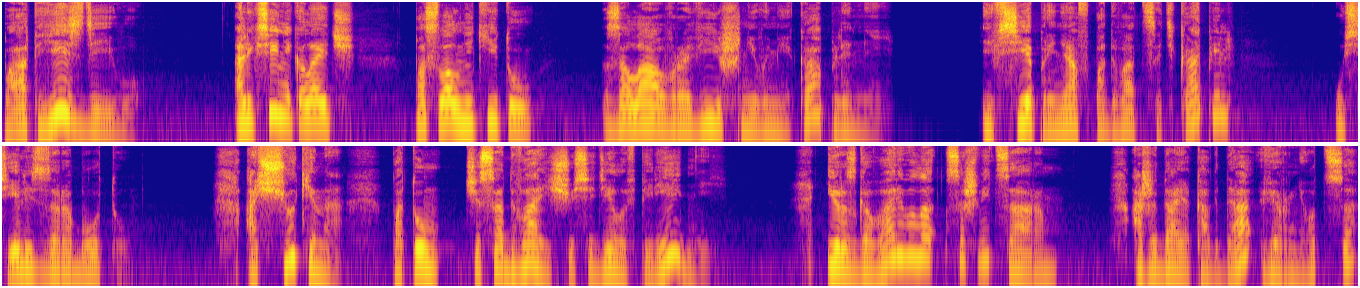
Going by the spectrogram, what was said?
По отъезде его Алексей Николаевич послал Никиту за лавровишневыми каплями, и все, приняв по двадцать капель, уселись за работу. А Щукина потом часа два еще сидела в передней и разговаривала со швейцаром, ожидая, когда вернется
